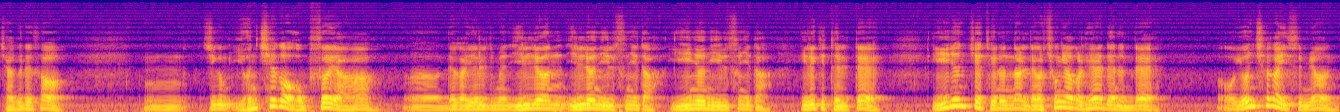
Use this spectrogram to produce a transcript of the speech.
자, 그래서 음, 지금 연체가 없어야 어, 내가 예를 들면 1년 1년 1순위다. 2년이 1순위다. 이렇게 될 때 2년째 되는 날 내가 청약을 해야 되는데 어, 연체가 있으면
